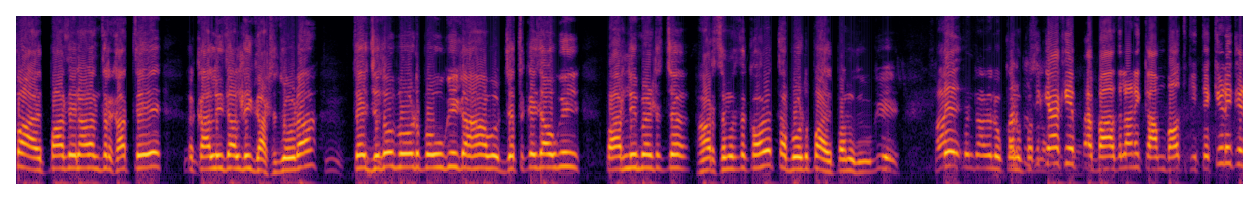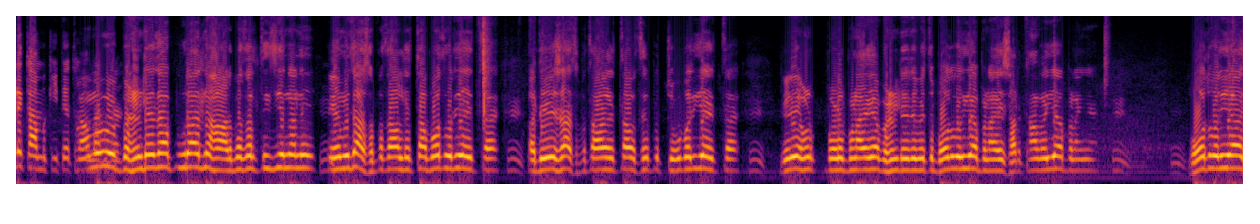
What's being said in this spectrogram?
ਭਾਜਪਾ ਦੇ ਨਾਲ ਅੰਦਰ ਖਾਤੇ ਅਕਾਲੀ ਦਲ ਦੀ ਗੱਠ ਜੋੜਾ ਤੇ ਜਦੋਂ ਵੋਟ ਪਊਗੀ ਗਾਹਾਂ ਉਹ ਜਿੱਤ ਕੇ ਜਾਊਗੀ ਪਾਰਲੀਮੈਂਟ 'ਚ ਹਰਸਿਮਰਤ ਕੌਰ ਤਾਂ ਵੋਟ ਭਾਜਪਾ ਨੂੰ ਦੇਊਗੀ। ਸਾਰੇ ਪਿੰਡਾਂ ਦੇ ਲੋਕਾਂ ਪਰ ਨੂੰ ਤੁਸੀਂ ਪਤਾ ਕਿਹਾ ਕਿ ਬਾਦਲਾਂ ਨੇ ਕੰਮ ਬਹੁਤ ਕੀਤੇ। ਕਿਹੜੇ ਕਿਹੜੇ ਕੰਮ ਕੀਤੇ ਕੰਮ ਤੁਹਾਨੂੰ ਬਠਿੰਡੇ ਦਾ ਪੂਰਾ ਨਹਾਰ ਬਦਲਤੀ ਜੀ ਇਹਨਾਂ ਨੇ। ਏਮਜ ਹਸਪਤਾਲ ਦਿੱਤਾ ਬਹੁਤ ਵਧੀਆ ਦਿੱਤਾ। ਆਦੇਸ਼ ਹਸਪਤਾਲ ਦਿੱਤਾ ਉੱਥੇ ਚੋ ਵਧੀਆ ਦਿੱਤਾ। ਜਿਹੜੇ ਹੁਣ ਪੁਲ ਬਣਾਏ ਆ ਬਠਿੰਡੇ ਦੇ ਵਿੱਚ ਬਹੁਤ ਵਧੀਆ ਬਣਾਏ ਸੜਕਾਂ ਵਧੀਆ ਬਣਾਈਆਂ। ਬਹੁਤ ਵਧੀਆ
